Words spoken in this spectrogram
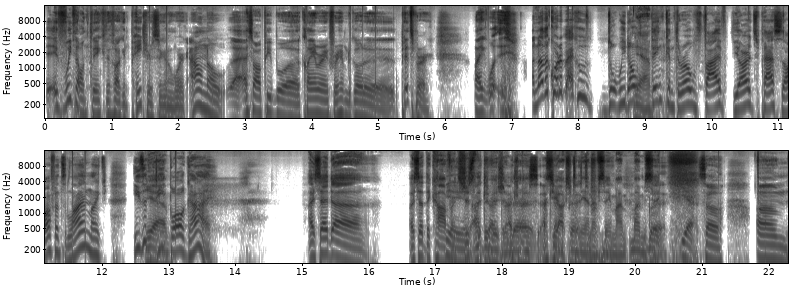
If we don't think the fucking Patriots are going to work, I don't know. I saw people uh, clamoring for him to go to Pittsburgh. Like what? Another quarterback who do, we don't Yeah. think can throw five yards past the offensive line. Like he's a Yeah. deep ball guy. I said, uh, I said the conference, Yeah, just I the tried- division. I the tried I tried Seahawks are in the NFC. My, my mistake. But yeah, so um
